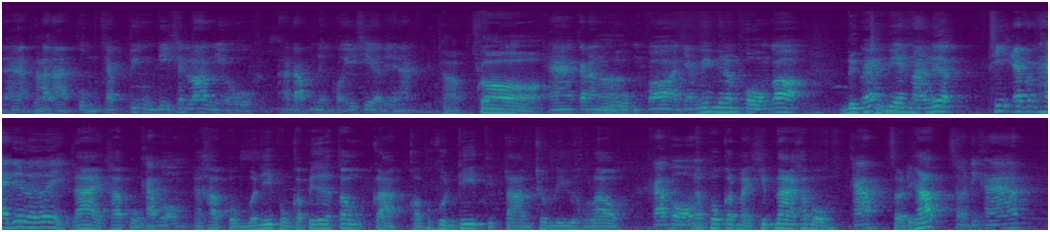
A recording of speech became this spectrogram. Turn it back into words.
นะฮะนะตลาดกลุ่มแคมปิ้งดีแคทลอนนี่โอ้โหอันดับหนึ่งของเอเชียเลยนะครับ ก็อ่ากำลังอ่าบูมก็ยังไม่มีลำโพงก็นึกแวะถึงเวียนมาเลือก ที่แอปไทยได้เลย ได้ครับผมครับผม นะครับผมวันนี้ผมกับพีเตอร์ต้องกราบขอบพระคุณที่ติดตามชมรีวิวของเรา ครับผม แล้วพบกันใหม่คลิปหน้าครับผม ครับ สวัสดีครับ สวัสดีครับ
